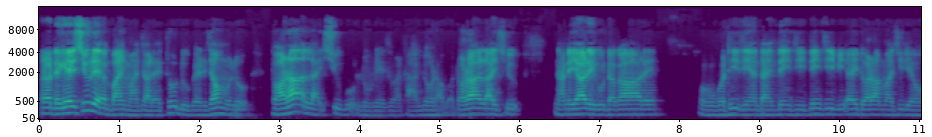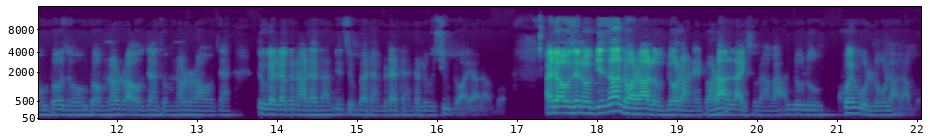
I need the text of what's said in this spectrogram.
အဲ့တော့တကယ်ရှုတဲ့အပိုင်းမှာကြလဲထို့တူပဲဒါကြောင့်မလို့ဓာရအလိုက်ရှုဖို့လိုတယ်ဆိုတာဒါပြောတာပေါ့ဓာရအလိုက်ရှုနန္တရားတွေကိုတကားတဲ့ဟိုဝဋ္ထိစဉ်အတိုင်းသိသိသိသိပြီးအဲ့ဓာရမှာရှိတဲ့ဟုတ်တော်ဆိုဟုတ်တော်မနောဒရာဟုတ်ဇန်ဆိုမနောဒရာဟုတ်ဇန်သူကလက္ခဏာတ္တပစ္စုပ္ပတ္တံပဋ္ဌာန်တလို့ရှုသွားရတာပေါ့အဲ့တော့ဦးဇင်းတို့ပြင်စဓာရလို့ပြောတာ ਨੇ ဓာရအလိုက်ဆိုတာကအလိုလိုခွဲဖို့လိုလာတာပေါ့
